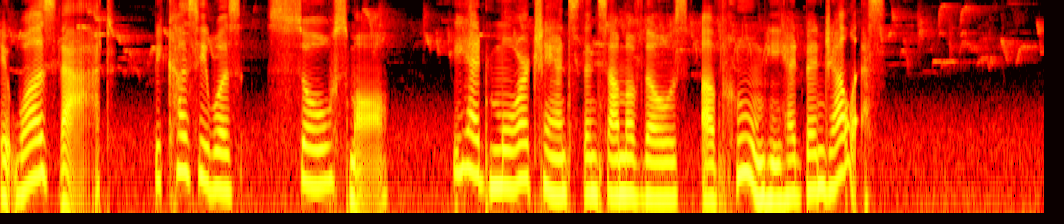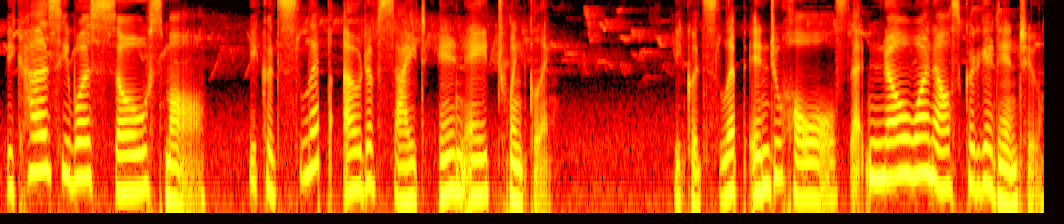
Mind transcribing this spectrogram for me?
It was that, because he was so small, he had more chance than some of those of whom he had been jealous. Because he was so small, he could slip out of sight in a twinkling. He could slip into holes that no one else could get into.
